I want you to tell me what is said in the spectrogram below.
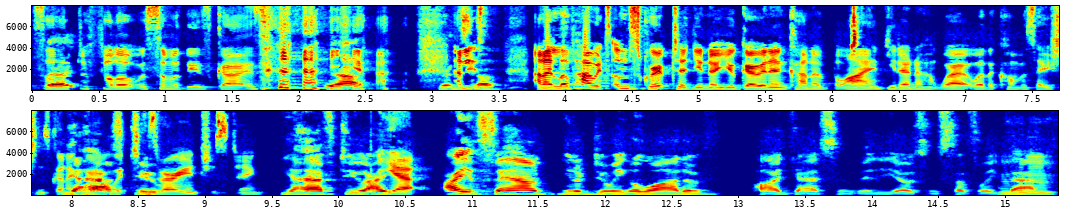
So I'll have to follow up with some of these guys. yeah. good And, and I love how it's unscripted. You know, you're going in kind of blind. You don't know where, where the conversation's going to go, which is very interesting. You have to. I yeah. I have found, you know, doing a lot of podcasts and videos and stuff like that, Mhm.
